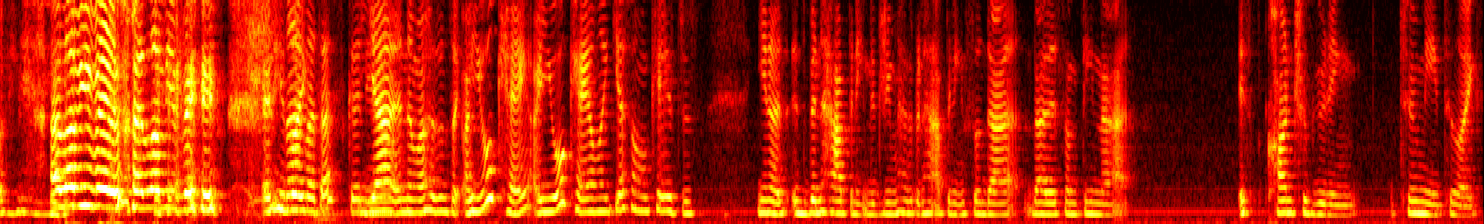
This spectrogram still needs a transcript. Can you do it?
love you. I love you, babe. I love you, babe. And he's no, like, but that's good. yeah. And then my husband's like, Are you okay? Are you okay? I'm like, Yes, I'm okay. It's just, you know, it's, it's been happening. The dream has been happening. So that that is something that is contributing to me to like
